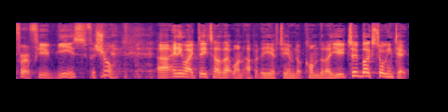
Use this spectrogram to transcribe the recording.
for a few years, for sure. uh, anyway, detail that one up at eftm.com.au. Two blokes talking tech.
